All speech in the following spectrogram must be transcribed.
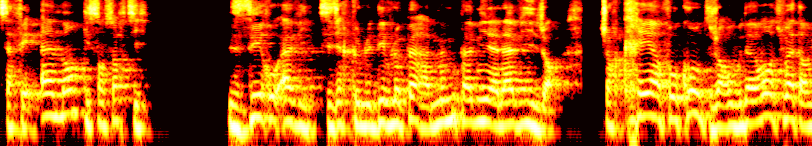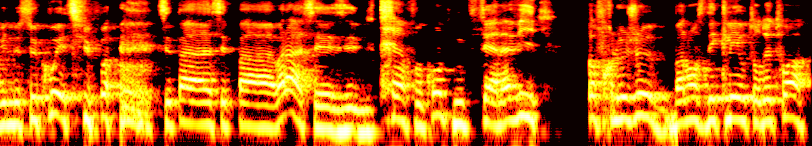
ça fait un an qu'ils sont sortis zéro avis. C'est-à-dire que le développeur a même pas mis un avis, genre, genre créer un faux compte, genre au bout d'un moment, tu vois, t'as envie de le secouer, tu vois. C'est pas, c'est pas, voilà, c'est créer un faux compte, fais un avis, offre le jeu, balance des clés autour de toi,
